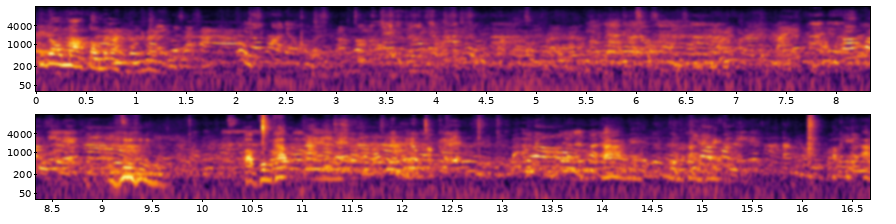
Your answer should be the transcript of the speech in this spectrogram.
พี่โดมมองตรงไปก่อนครับไม่เป็นไร ขอบคุณครับได้แม่เดี๋ยวตั้งให้โอเคอะ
